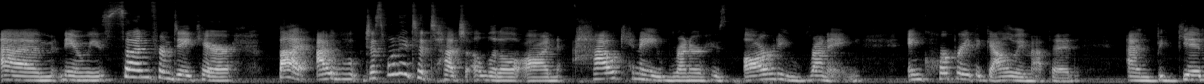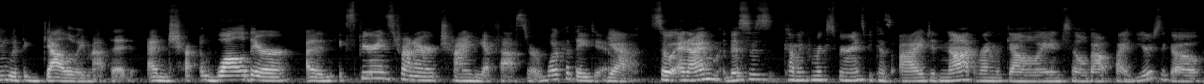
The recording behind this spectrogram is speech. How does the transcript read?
um, Naomi's son from daycare. But I w- just wanted to touch a little on how can a runner who's already running incorporate the Galloway method and begin with the Galloway method and try, while they're an experienced runner trying to get faster what could they do? Yeah. So and i'm this is coming from experience because i did not run with Galloway until about five years ago.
